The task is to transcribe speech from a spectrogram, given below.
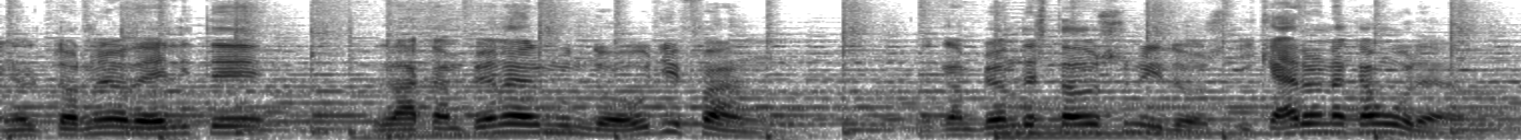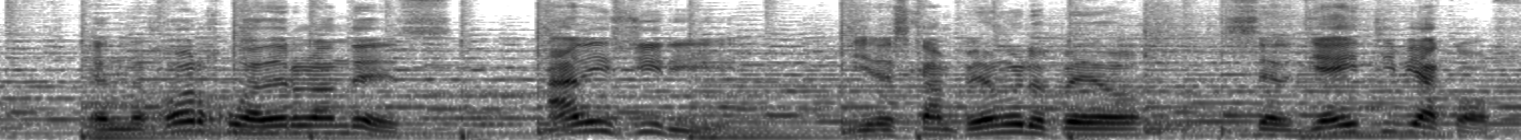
En el torneo de élite, la campeona del mundo, Uji Fan, el campeón de Estados Unidos, Ikaro Nakamura, el mejor jugador holandés, Anis Giri, y el ex campeón europeo, Sergei Tibiakov.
